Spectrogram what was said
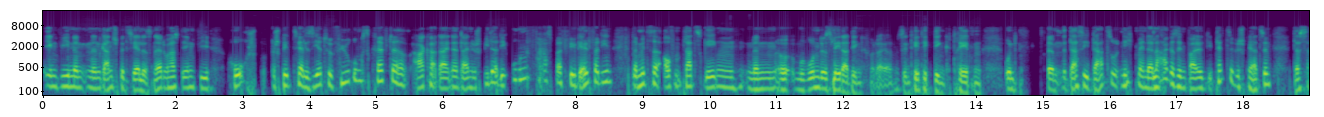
irgendwie ein, ein ganz spezielles. Ne? Du hast irgendwie hochspezialisierte Führungskräfte, AK deine, deine Spieler, die unfassbar viel Geld verdienen, damit sie auf dem Platz gegen ein äh, rundes Lederding oder Synthetikding treten. Und dass sie dazu nicht mehr in der Lage sind, weil die Plätze gesperrt sind, das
